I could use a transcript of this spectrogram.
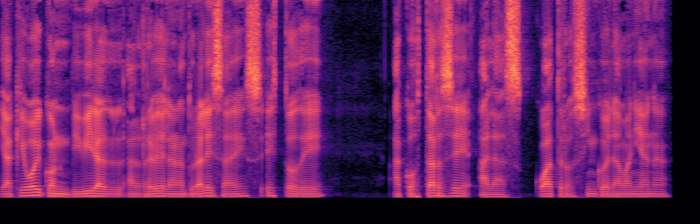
¿Y a qué voy con vivir al, revés de la naturaleza? Es esto de acostarse a las 4 o 5 de la mañana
